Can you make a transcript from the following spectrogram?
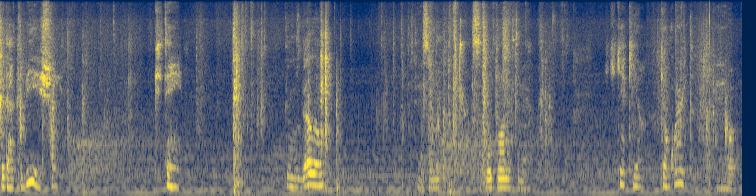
Cuidado com o bicho, hein? O que tem? Tem uns galão. Tem essa, essa poltrona aqui também. O que, que é aqui, ó? Que é um quarto? É, ó.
